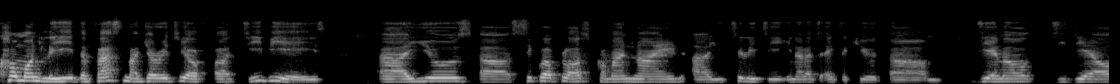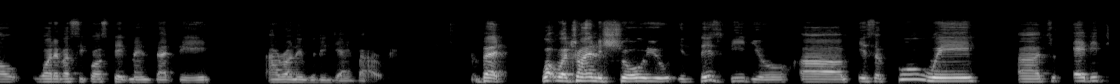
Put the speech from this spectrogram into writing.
commonly, the vast majority of uh, DBAs uh, use uh, SQL Plus command line uh, utility in order to execute um, DML, DDL, whatever SQL statements that they are running within their environment. But what we're trying to show you in this video um, is a cool way uh, to edit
